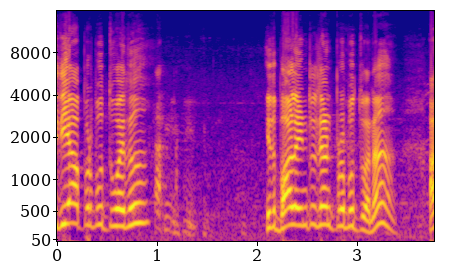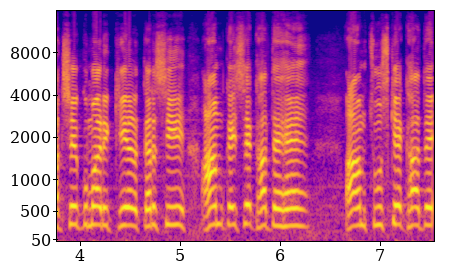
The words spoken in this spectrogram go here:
ಇದ್ಯಾ ಪ್ರಭುತ್ವ ಇದು? ಇದು ಭಾಳ ಇಂಟೆಲಿಜೆಂಟ್ ಪ್ರಭುತ್ವನಾ? ಅಕ್ಷಯ್ ಕುಮಾರಿ ಕೇಳಿ, ಕರೆಸಿ, ಆಮ್ ಕೈಸೆ ಖಾತೆ ಹೇ, ಆಮ್ ಚೂಸ್ಕೆ ಖಾತೆ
